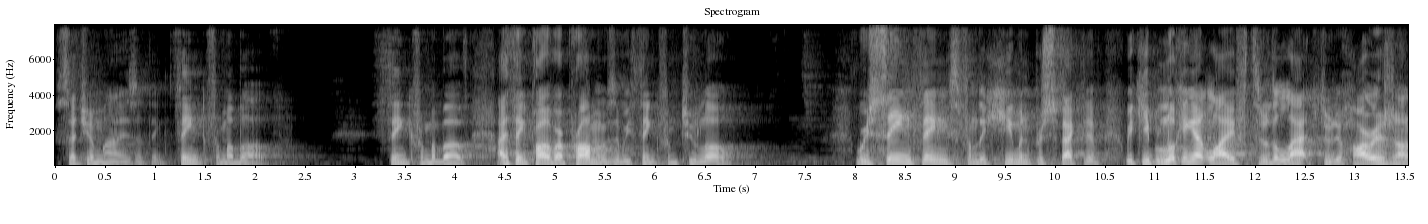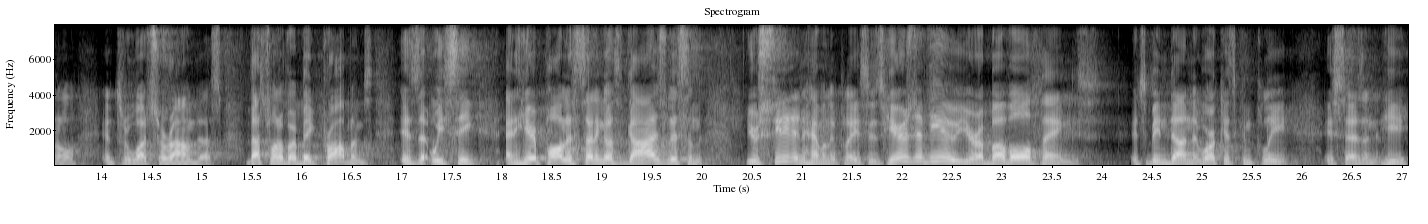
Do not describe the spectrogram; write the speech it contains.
Set your minds on things. Think from above. Think from above. I think part of our problem is that we think from too low. We're seeing things from the human perspective. We keep looking at life through the lat- through the horizontal and through what's around us. That's one of our big problems is that we see and here Paul is telling us, guys, listen, you're seated in heavenly places. Here's the view. You're above all things. It's been done. The work is complete. It says and he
